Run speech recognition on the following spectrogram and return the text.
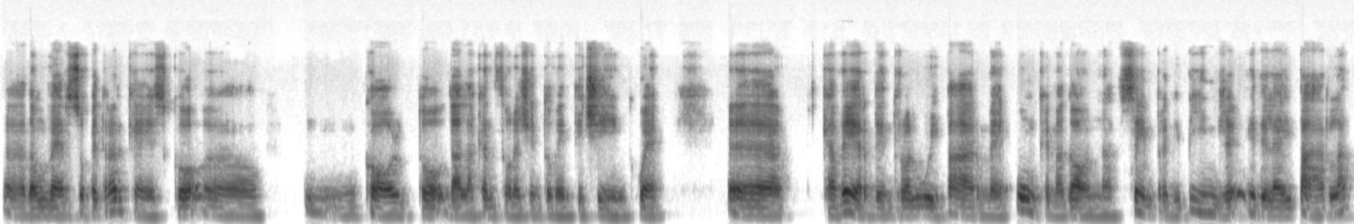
eh, da un verso petrarchesco eh, colto dalla canzone 125. Eh, C'aver dentro a lui parme un che Madonna sempre dipinge e di lei parla,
